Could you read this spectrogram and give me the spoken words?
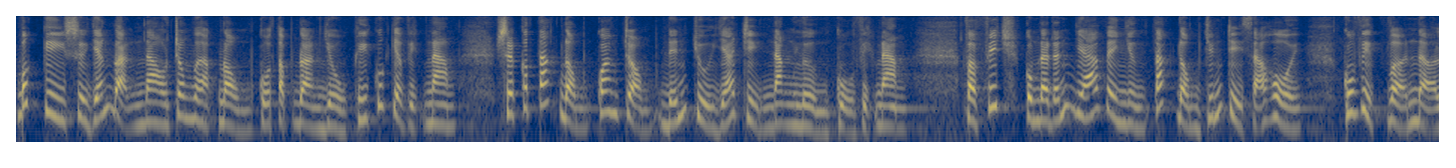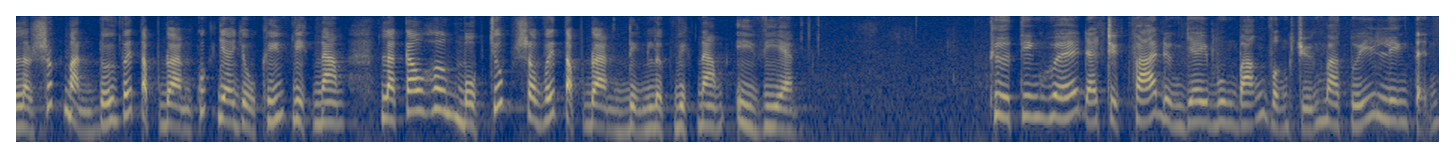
bất kỳ sự gián đoạn nào trong hoạt động của Tập đoàn Dầu khí Quốc gia Việt Nam sẽ có tác động quan trọng đến chuỗi giá trị năng lượng của Việt Nam. Và Fitch cũng đã đánh giá về những tác động chính trị xã hội của việc vỡ nợ là rất mạnh đối với Tập đoàn Quốc gia Dầu khí Việt Nam là cao hơn một chút so với Tập đoàn Điện lực Việt Nam EVN. Thừa Thiên Huế đã triệt phá đường dây buôn bán vận chuyển ma túy liên tỉnh.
